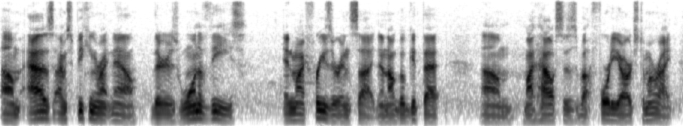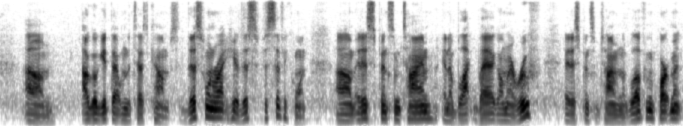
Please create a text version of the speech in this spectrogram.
Um, as I'm speaking right now, there is one of these in my freezer inside, and I'll go get that. Um, my house is about 40 yards to my right. I'll go get that when the test comes. This one right here, this specific one, um, it has spent some time in a black bag on my roof. It has spent some time in the glove compartment.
